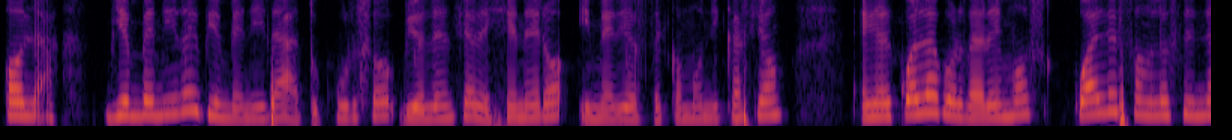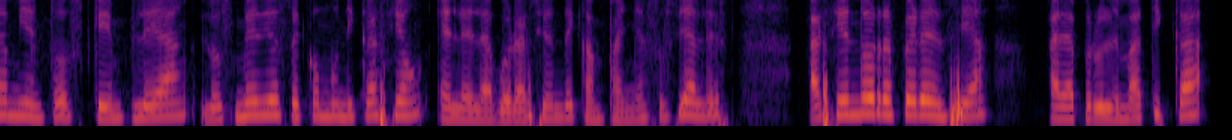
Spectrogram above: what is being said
Hola, bienvenido y bienvenida a tu curso Violencia de Género y Medios de Comunicación, en el cual abordaremos cuáles son los lineamientos que emplean los medios de comunicación en la elaboración de campañas sociales, haciendo referencia a la problemática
